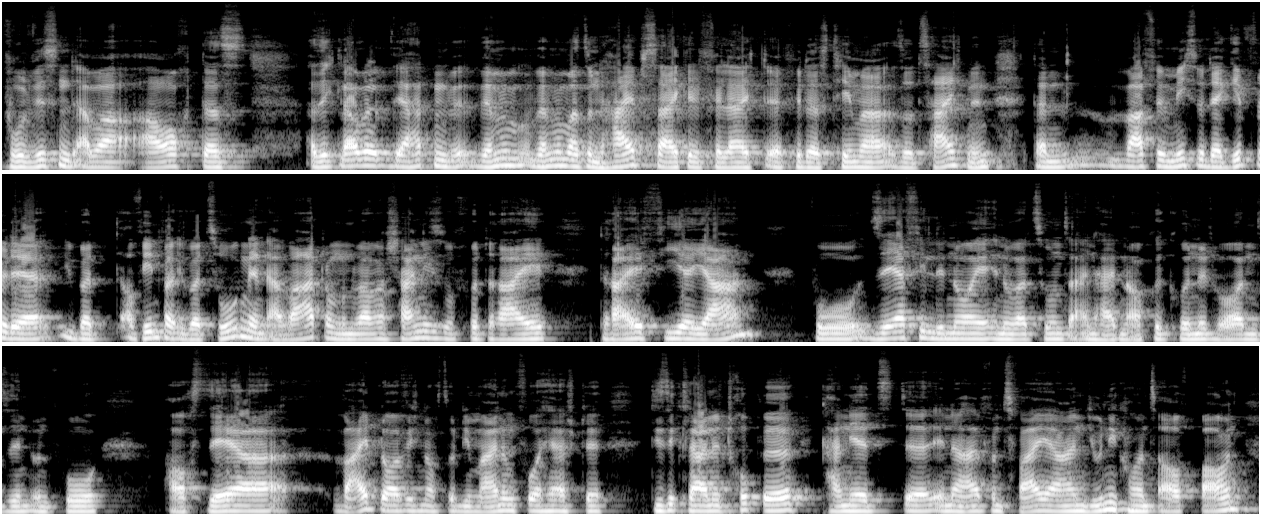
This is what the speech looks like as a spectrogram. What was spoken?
wohl wissend aber auch, dass, also ich glaube, wir hatten, wenn wir, wenn wir mal so einen Hype-Cycle vielleicht äh, für das Thema so zeichnen, dann war für mich so der Gipfel der über, auf jeden Fall überzogenen Erwartungen war wahrscheinlich so vor drei, drei, vier Jahren, wo sehr viele neue Innovationseinheiten auch gegründet worden sind und wo auch sehr weitläufig noch so die Meinung vorherrschte, diese kleine Truppe kann jetzt äh, innerhalb von zwei Jahren Unicorns aufbauen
